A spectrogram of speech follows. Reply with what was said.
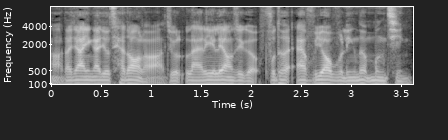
啊，大家应该就猜到了啊，就来了一辆这个福特 F 幺五零的猛禽。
